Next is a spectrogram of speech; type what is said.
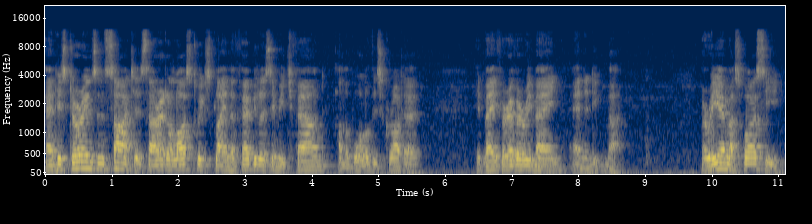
and historians and scientists are at a loss to explain the fabulous image found on the wall of this grotto. It may forever remain an enigma. Maria Mueses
